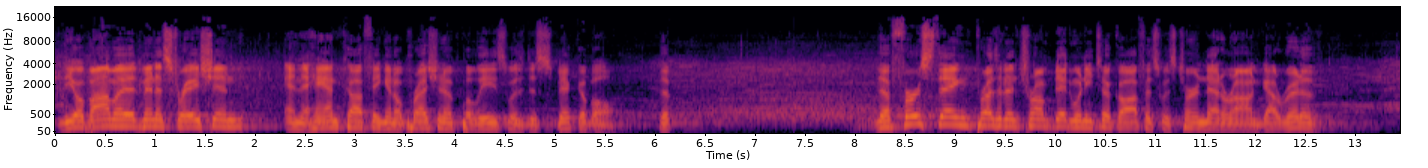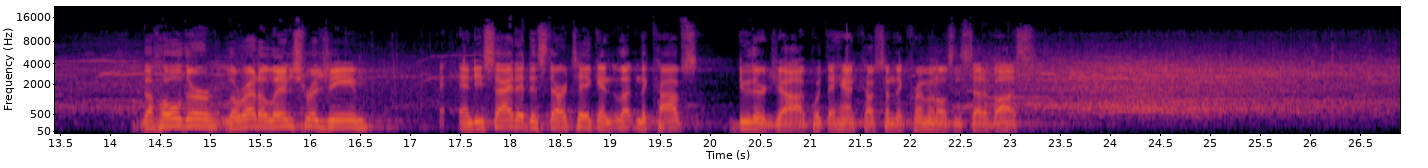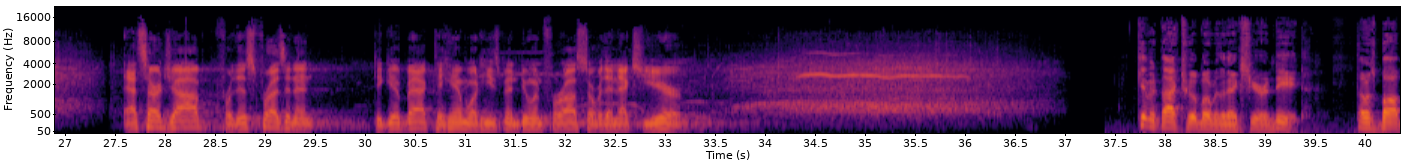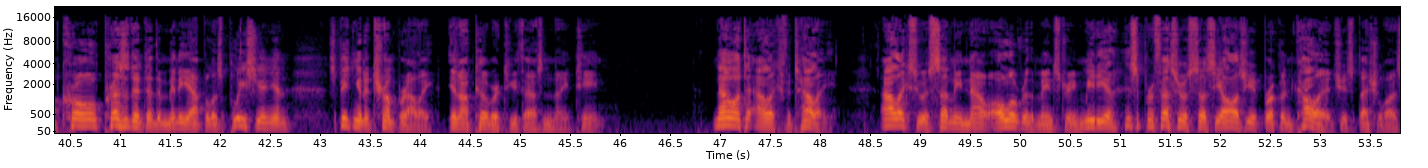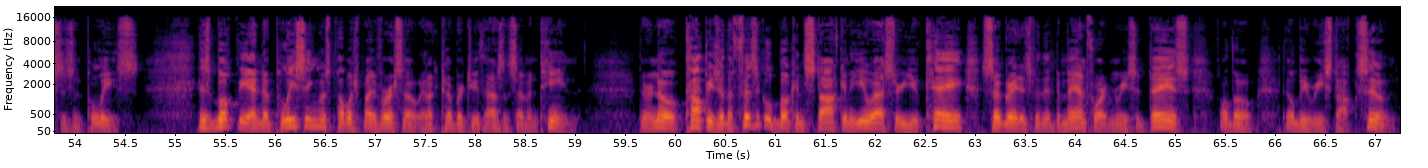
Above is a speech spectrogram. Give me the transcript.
The Obama administration and the handcuffing and oppression of police was despicable. The, the first thing President Trump did when he took office was turn that around, got rid of the Holder Loretta Lynch regime, and decided to start taking, letting the cops do their job, put the handcuffs on the criminals instead of us. That's our job for this president to give back to him what he's been doing for us over the next year. Give it back to him over the next year, indeed. That was Bob Kroll, president of the Minneapolis Police Union, speaking at a Trump rally in October 2019. Now on to Alex Vitale. Alex, who is suddenly now all over the mainstream media, is a professor of sociology at Brooklyn College who specializes in police. His book, The End of Policing, was published by Verso in October 2017. There are no copies of the physical book in stock in the US or UK, so great has been the demand for it in recent days, although they'll be restocked soon.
